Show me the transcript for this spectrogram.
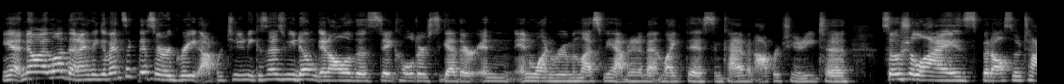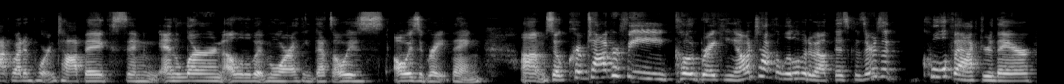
Yeah, no, I love that. I think events like this are a great opportunity because as we don't get all of those stakeholders together in in one room unless we have an event like this and kind of an opportunity to socialize, but also talk about important topics and and learn a little bit more. I think that's always always a great thing. Um, so cryptography, code breaking. I want to talk a little bit about this because there's a cool factor there,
